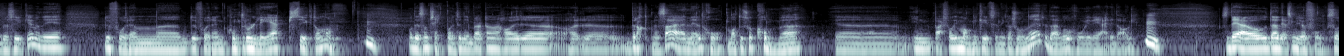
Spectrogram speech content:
ble syke, men de, du, får en, du får en kontrollert sykdom. Da. Mm. Og det som checkpoint-inhibitoren har, eh, har eh, brakt med seg, er mer et håp om at du skal komme eh, inn, i hvert fall i mange kreftindikasjoner der hvor hiv er i dag. Mm. Så Det er jo det, er det som gjør folk så,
